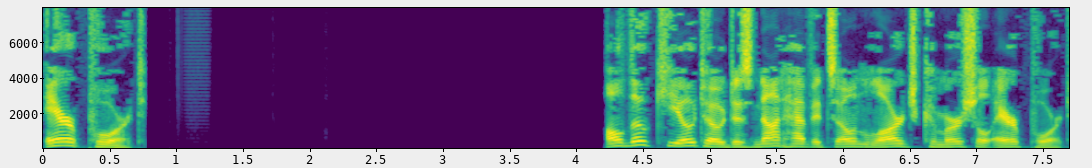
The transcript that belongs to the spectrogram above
Airport Although Kyoto does not have its own large commercial airport,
